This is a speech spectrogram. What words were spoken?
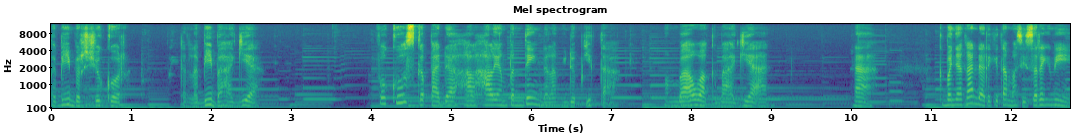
Lebih bersyukur dan lebih bahagia. Fokus kepada hal-hal yang penting dalam hidup kita membawa kebahagiaan. Nah, kebanyakan dari kita masih sering nih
